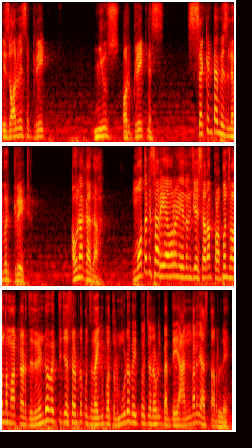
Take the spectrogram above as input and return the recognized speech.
is always a great news or greatness second time is never great అవునా కదా? మొదటిసారి ఎవరైనా ఏదైనా చేశారా? ప్రపంచం అంతా మాట్లాడుతుంది. రెండో వ్యక్తి చేసేటప్పుడు కొంచెం తగ్గిపోతుంది. మూడో వ్యక్తి వచ్చేటప్పుడు పెద్ద అందరు చేస్తారులే.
